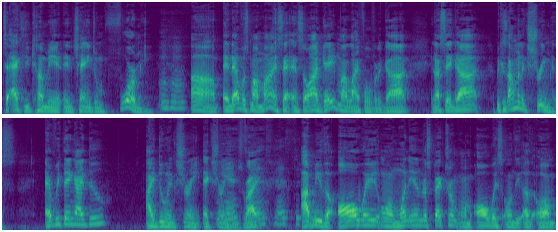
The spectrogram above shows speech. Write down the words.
to actually come in and change them for me. Mm-hmm. Um, and that was my mindset. And so I gave my life over to God. And I said, God, because I'm an extremist, everything I do, I do extreme extremes, yes, right? Yes, I'm either always on one end of the spectrum or I'm always on the other or I'm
